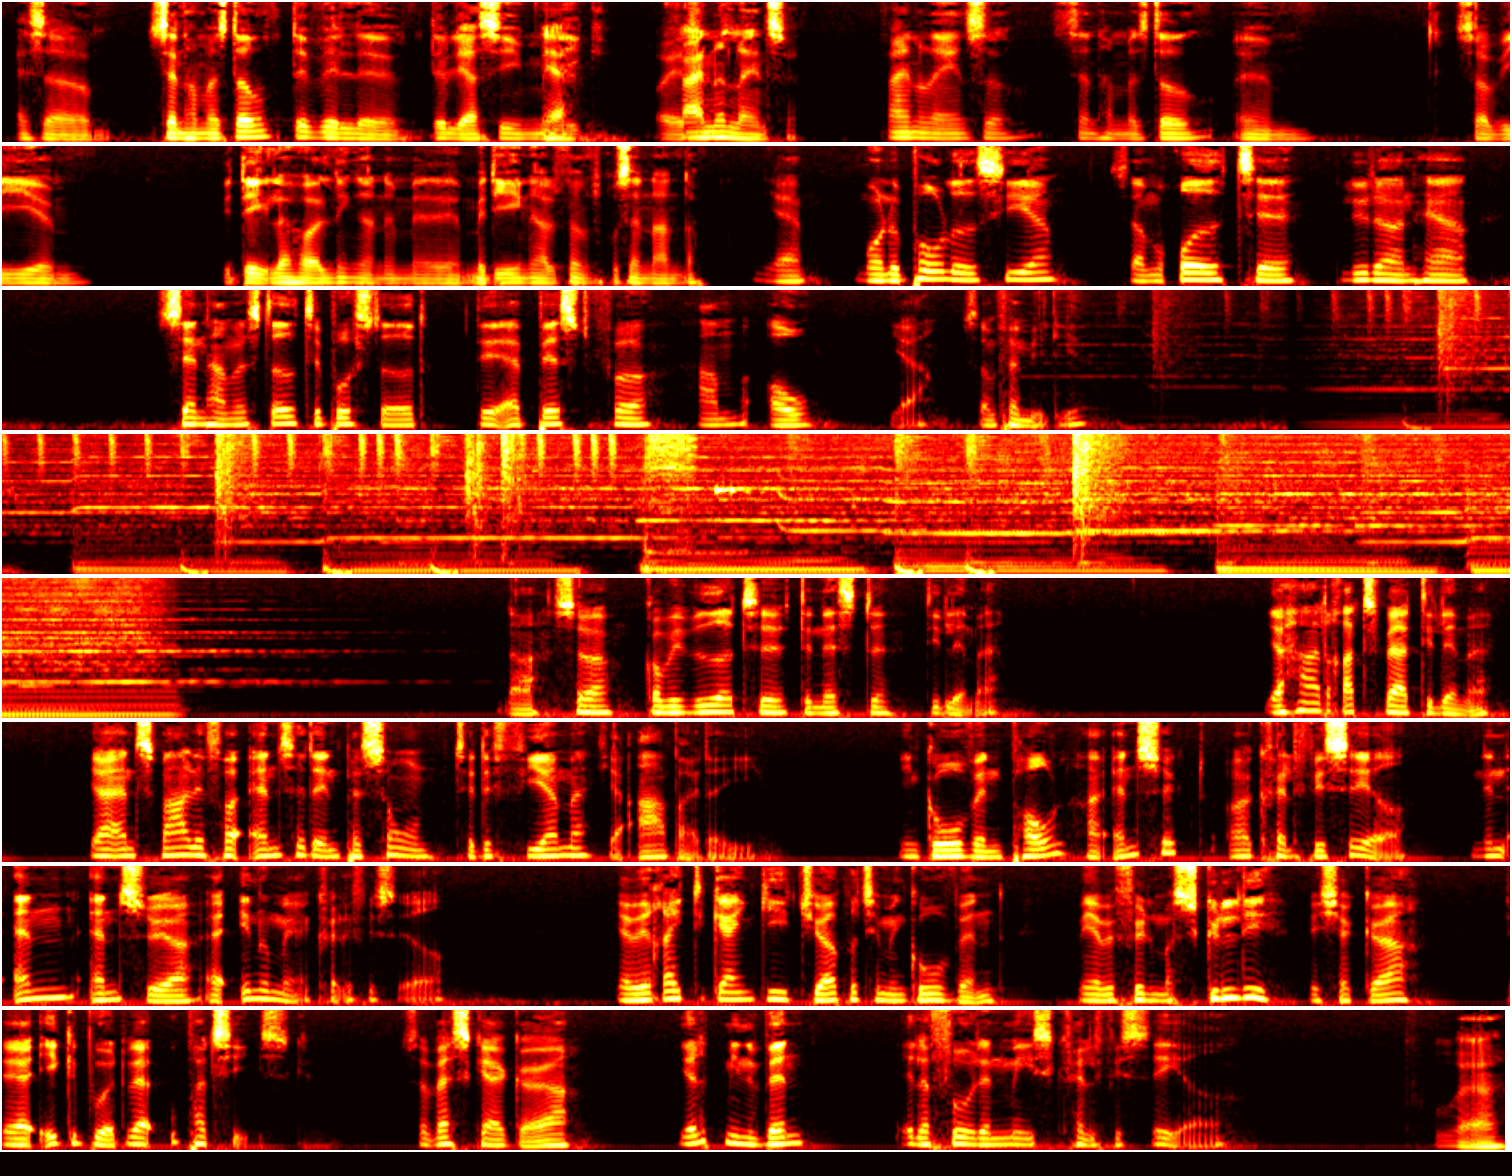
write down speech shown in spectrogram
altså, send ham afsted, det vil, øh, det vil jeg sige, men Ja. ikke. Og jeg Final answer. final answer, send ham afsted. Øhm, så vi, øh, vi deler holdningerne med, med de 91% andre. Ja, Monopolet siger som råd til lytteren her, send ham afsted til bostedet. Det er bedst for ham og jer som familie. Nå, så går vi videre til det næste dilemma. Jeg har et ret svært dilemma. Jeg er ansvarlig for at ansætte en person til det firma, jeg arbejder i. En god ven Paul har ansøgt og er kvalificeret, men en anden ansøger er endnu mere kvalificeret. Jeg vil rigtig gerne give jobbet til min gode ven, men jeg vil føle mig skyldig, hvis jeg gør, da jeg ikke burde være upartisk. Så hvad skal jeg gøre? Hjælp min ven, eller få den mest kvalificerede? Puh, ja.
